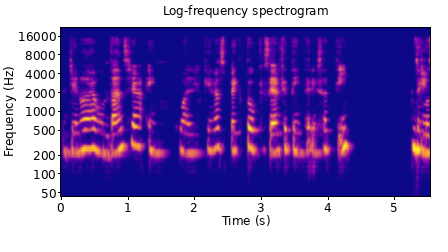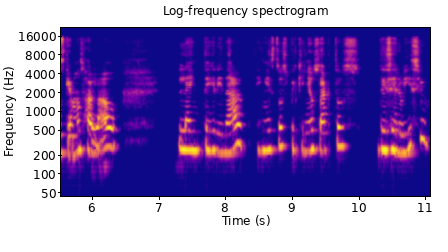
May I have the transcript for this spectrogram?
lleno de abundancia en cualquier aspecto que sea el que te interesa a ti, de los que hemos hablado. La integridad en estos pequeños actos de servicio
